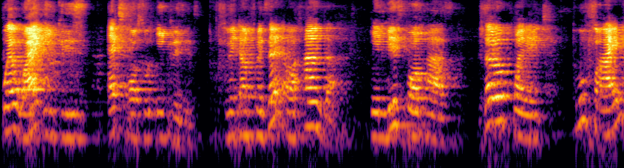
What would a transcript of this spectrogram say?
Where y increases, x also increases. So we can present our answer in this form as 0.25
